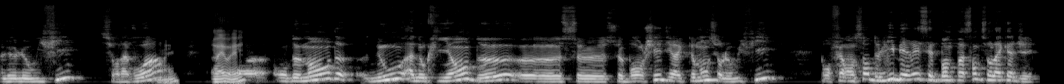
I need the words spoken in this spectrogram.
le, le Wi-Fi sur la voie. Euh, on demande, nous, à nos clients, de euh, se, brancher directement sur le Wi-Fi pour faire en sorte de libérer cette bande passante sur la 4G.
